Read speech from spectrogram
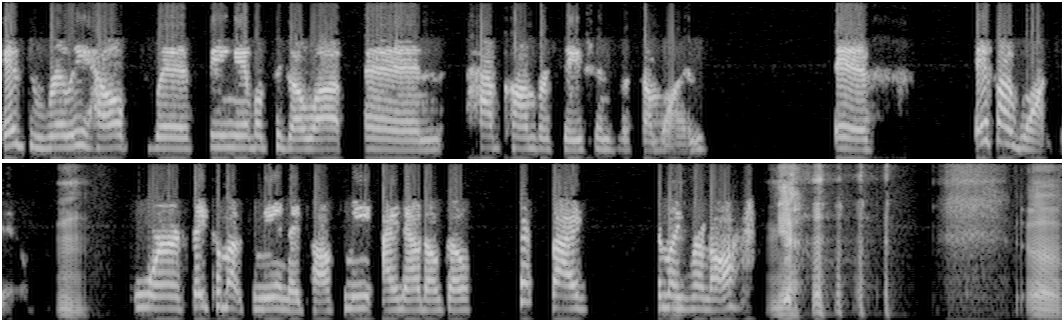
it's really helped with being able to go up and have conversations with someone if if I want to. Mm. Or if they come up to me and they talk to me, I now don't go, "Eh, bye and like run off. Yeah. uh,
